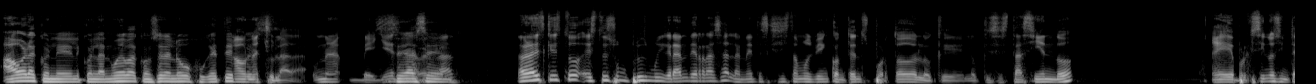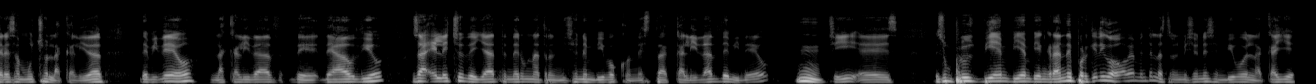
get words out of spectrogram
Ahora con, el, con la nueva consola, el nuevo juguete. Ah, una pues, chulada, una belleza, se hace- verdad. La verdad es que esto, esto es un plus muy grande, raza. La neta es que sí estamos bien contentos por todo lo que, lo que se está haciendo. Eh, porque sí nos interesa mucho la calidad de video, la calidad de, de audio. O sea, el hecho de ya tener una transmisión en vivo con esta calidad de video, mm, Sí, es, es un plus bien, bien, bien grande, porque digo, obviamente las transmisiones en vivo en la calle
